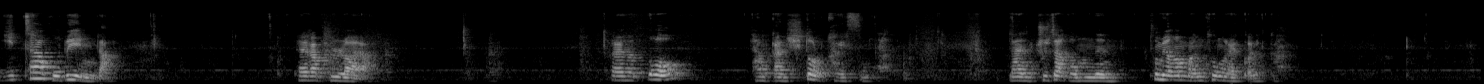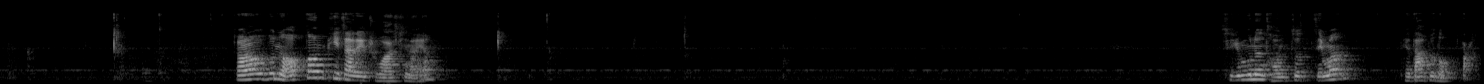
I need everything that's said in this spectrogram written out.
이차 고비입니다. 배가 불러요. 그래서 또 잠깐 쉬도록 하겠습니다. 난 주작 없는 투명한 방송을 할 거니까. 여러분은 어떤 피자를 좋아하시나요? 질문은 던졌지만 대답은 없다.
